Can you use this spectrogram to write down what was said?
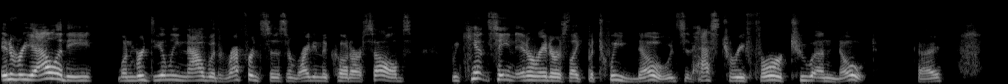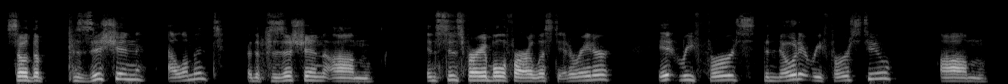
In reality, when we're dealing now with references and writing the code ourselves, we can't say an iterator is like between nodes. It has to refer to a node, okay? So the position element or the position um, instance variable for our list iterator it refers the node it refers to um,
